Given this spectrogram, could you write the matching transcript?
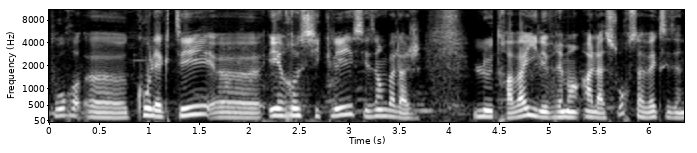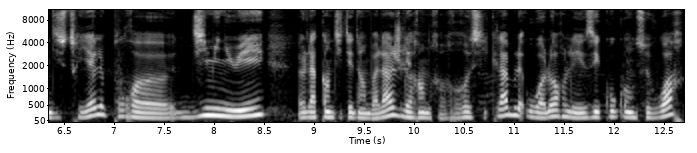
pour euh, collecter et recycler ces emballages. Le travail, il est vraiment à la source avec ces industriels pour diminuer la quantité d'emballages, les rendre recyclables ou alors les éco-concevoir.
